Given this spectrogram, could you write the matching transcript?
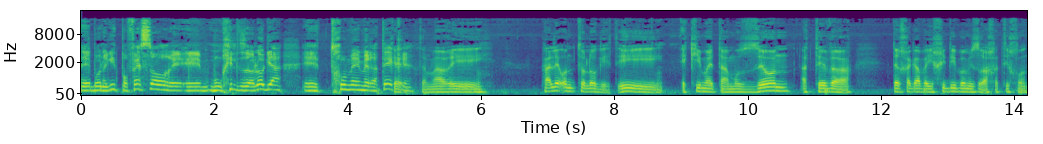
אה, בוא נגיד, פרופסור, מומחית לזואולוגיה, תחום מרתק. כן, תמר היא פלאונטולוגית, היא הקימה את המוזיאון הטבע, דרך אגב היחידי במזרח התיכון.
